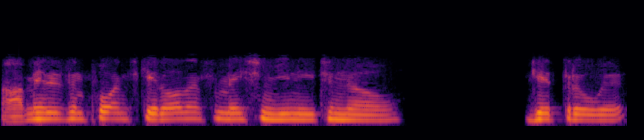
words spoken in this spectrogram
um, it is important to get all the information you need to know, get through it.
